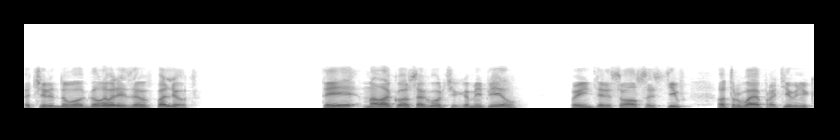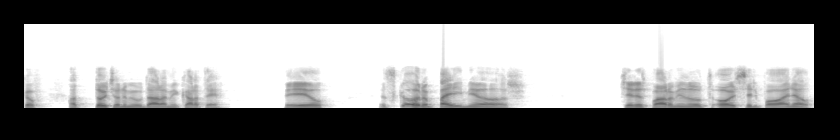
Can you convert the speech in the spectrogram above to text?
очередного головореза в полет. — Ты молоко с огурчиками пил? — поинтересовался Стив, отрубая противников отточенными ударами карте. — Пил. — Скоро поймешь. Через пару минут Осель понял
